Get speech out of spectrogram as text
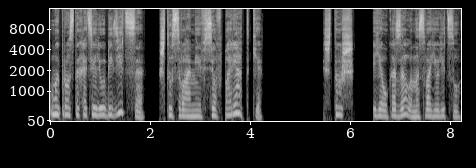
Мы просто хотели убедиться, что с вами все в порядке. Что ж, я указала на свое лицо.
